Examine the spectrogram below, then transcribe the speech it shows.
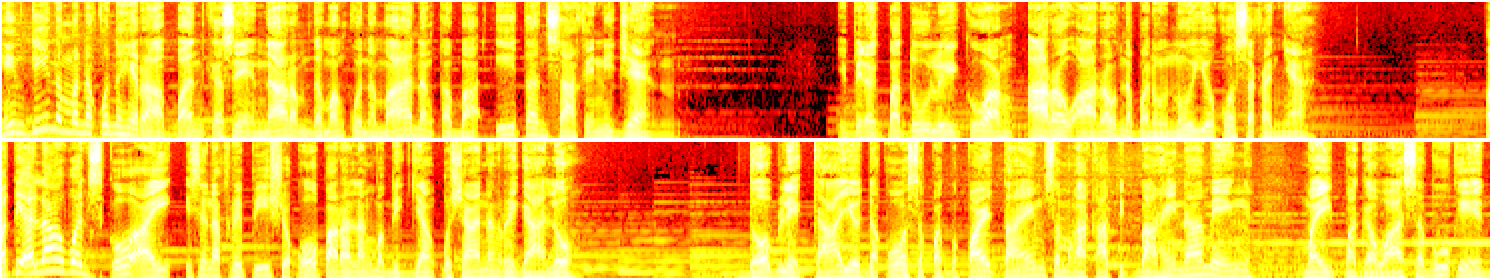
Hindi naman ako nahirapan kasi naramdaman ko naman ang kabaitan sa akin ni Jen. Ipinagpatuloy ko ang araw-araw na panunuyo ko sa kanya. Pati allowance ko ay isinakripisyo ko para lang mabigyan ko siya ng regalo. Doble kayod ako sa pagpa-part-time sa mga kapitbahay naming may pagawa sa bukid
